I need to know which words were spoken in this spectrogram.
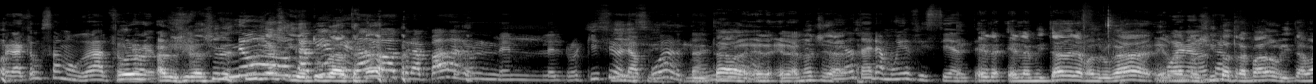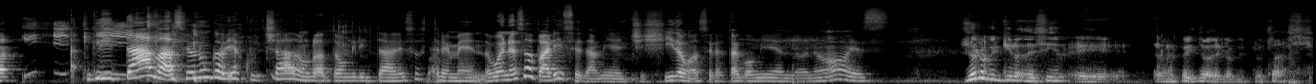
pero acá usamos gatos. Fueron que- alucinaciones tuyas No, y que de tu había quedado gata. atrapada en, un- en el resquicio de la sí, puerta. no. en, en la noche, Mi gata era muy eficiente. en, en la mitad de la madrugada, el Bueno, ratoncito atrapado gritaba. Gritaba, yo nunca había escuchado a un ratón gritar, eso es tremendo. Bueno, eso aparece también, el chillido cuando se lo está comiendo, ¿no? Es... Yo lo que quiero decir eh, respecto de lo que tú estás.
